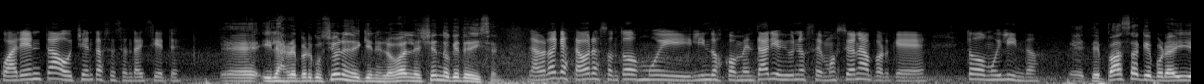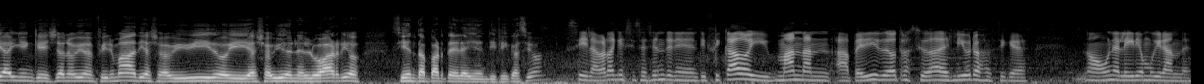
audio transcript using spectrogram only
40 80 67. Eh, y las repercusiones de quienes lo van leyendo, ¿qué te dicen? La verdad que hasta ahora son todos muy lindos comentarios y uno se emociona porque todo muy lindo. Eh, ¿Te pasa que por ahí alguien que ya no vive en Firmati, haya vivido y haya vivido en el barrio, sienta parte de la identificación? Sí, la verdad que sí se sienten identificados y mandan a pedir de otras ciudades libros, así que no, una alegría muy grande.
